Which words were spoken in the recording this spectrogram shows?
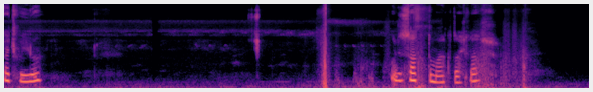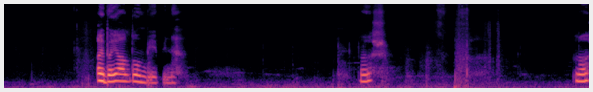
Kaç veriyorum? Bunu sattım arkadaşlar. Arabayı aldı 11 bine. Dur. Dur.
